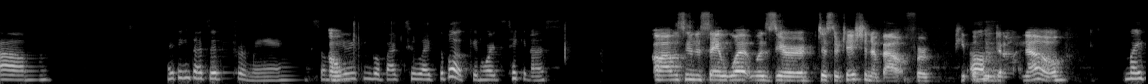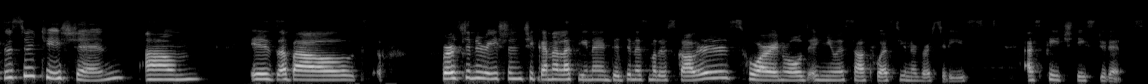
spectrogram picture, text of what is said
Um, I think that's it for me. So maybe Oh. we can go back to like the book and where it's taken us. Oh, I was going to say, what was your dissertation about for people Oh. who don't know? My dissertation um, is about first generation Chicana Latina Indigenous mother scholars who are enrolled in US Southwest universities as PhD students.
